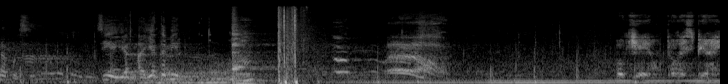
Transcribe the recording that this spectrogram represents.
Bueno, pues. Sí, allá, allá te miro. Ok, on peut respirer.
